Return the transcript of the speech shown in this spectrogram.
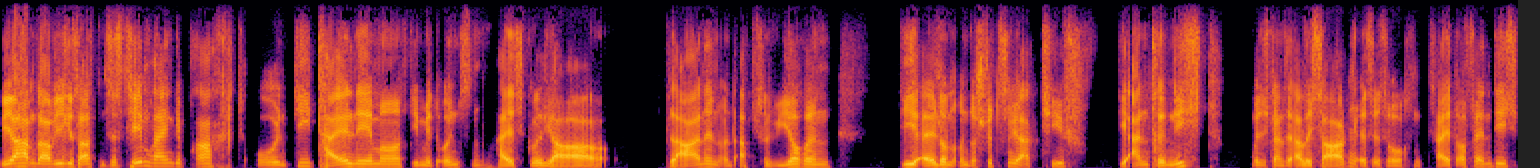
Wir haben da, wie gesagt, ein System reingebracht und die Teilnehmer, die mit uns ein Highschool-Jahr planen und absolvieren, die Eltern unterstützen wir aktiv, die anderen nicht, muss ich ganz ehrlich sagen. Es ist auch zeitaufwendig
